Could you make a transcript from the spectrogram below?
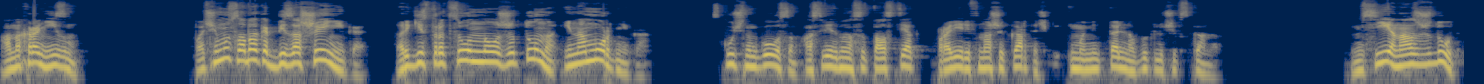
анахронизм! Почему собака без ошейника, регистрационного жетона и намордника? Скучным голосом осведомился толстяк, проверив наши карточки и моментально выключив сканер. «Мсье, нас ждут!»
